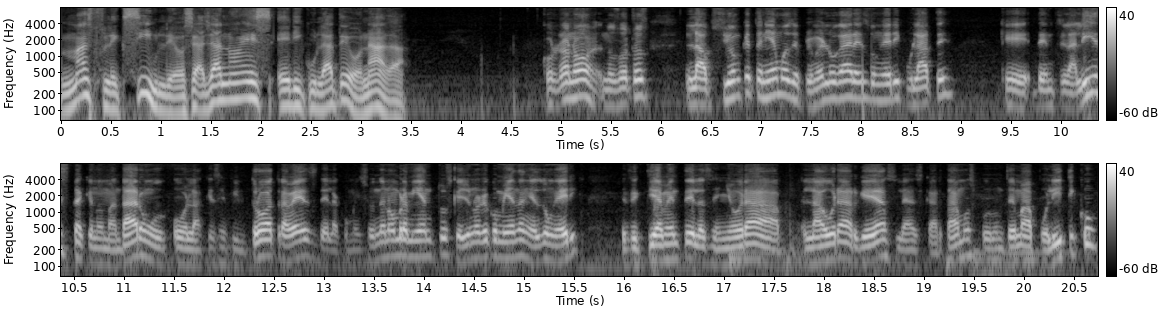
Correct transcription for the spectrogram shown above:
más flexible, o sea, ya no es ericulate o nada. No, no, nosotros la opción que teníamos de primer lugar es don Ericulate, que de entre la lista que nos mandaron o, o, la que se filtró a través de la comisión de nombramientos que ellos nos recomiendan es don Eric, Efectivamente, la señora Laura Arguedas la descartamos por un tema político.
